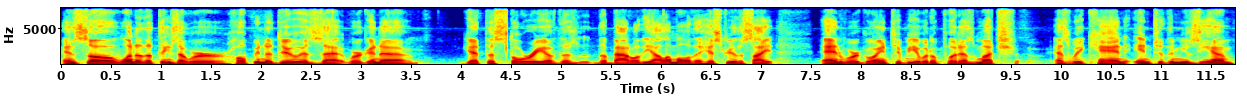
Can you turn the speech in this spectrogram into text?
And so, one of the things that we're hoping to do is that we're going to get the story of the, the Battle of the Alamo, the history of the site, and we're going to be able to put as much as we can into the museum.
